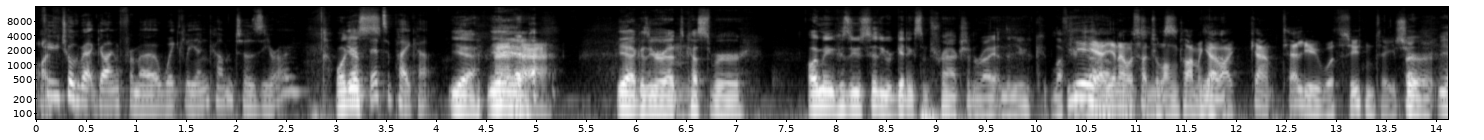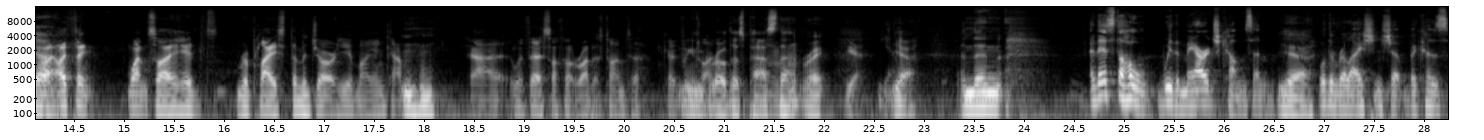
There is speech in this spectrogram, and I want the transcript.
If you talk about going from a weekly income to zero, Well, I yeah, guess- that's a pay cut. Yeah, yeah, yeah. Yeah, because you're at customer. Oh, I mean, because you said you were getting some traction, right? And then you left your job. Yeah, you know, it was such a long time ago. yeah. I can't tell you with certainty. Sure, yeah. I, I think once I had replaced the majority of my income Mm-hmm. uh, with this, I thought, right, it's time to go we full can grow this past that, right? Yeah. Yeah. Yeah. And then, And that's the whole where the marriage comes in. Yeah. Or the relationship because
